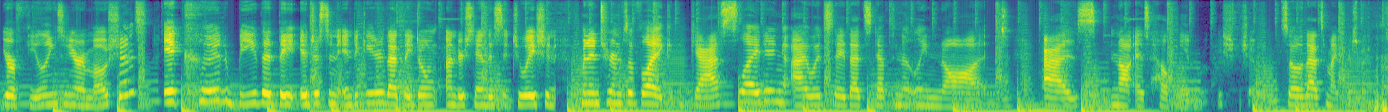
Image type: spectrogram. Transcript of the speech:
your feelings and your emotions, it could be that they it's just an indicator that they don't understand the situation. But in terms of like gaslighting, I would say that's definitely not as not as healthy in a relationship. So that's my perspective.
